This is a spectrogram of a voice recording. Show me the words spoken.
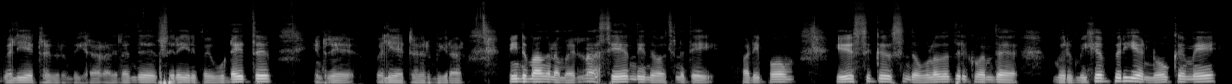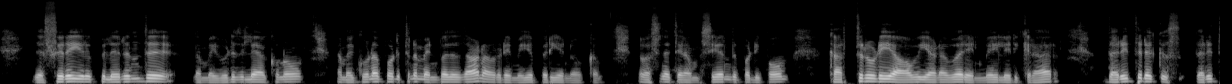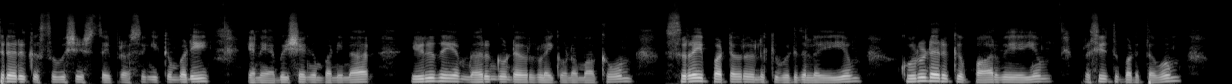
வெளியேற்ற விரும்புகிறார். அதிலிருந்து சிறையிருப்பை உடைத்து இன்று வெளியேற்ற விரும்புகிறார். மீண்டுமாக நம்ம எல்லாம் சேர்ந்து இந்த வசனத்தை படிப்போம். இயேசு கிறிஸ்து இந்த உலகத்திற்கு வந்த ஒரு மிகப்பெரிய நோக்கமே இந்த சிறையிருப்பிலிருந்து நம்மை விடுதலையாக்கணும் நம்மை குணப்படுத்தணும் என்பதுதான் அவருடைய மிகப்பெரிய நோக்கம். இந்த வசனத்தை நாம் சேர்ந்து படிப்போம். கர்த்தருடைய ஆவியானவர் என் மேல் இருக்கிறார். தரித்திரக்கு தரித்திரருக்கு சுவிசேஷத்தை பிரசங்கிக்கும்படி என்னை அபிஷேகம் பண்ணினார். இருதயம் நறுங்குண்டவர்களை குணமாக்கவும் சிறைப்பட்டவர்களுக்கு விடுதலையையும் குருடருக்கு பார்வையையும் பிரசித்துப்படுத்தவும்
